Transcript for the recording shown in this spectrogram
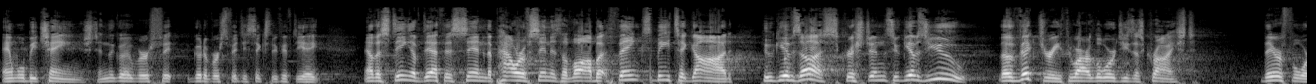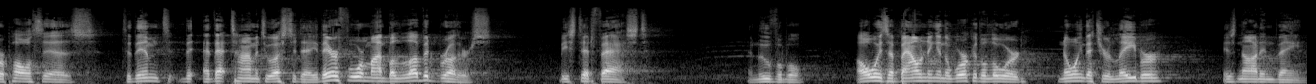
and will be changed. And then go to verse, go to verse 56 through 58. Now, the sting of death is sin, and the power of sin is the law. But thanks be to God who gives us, Christians, who gives you the victory through our Lord Jesus Christ. Therefore, Paul says to them at that time and to us today, Therefore, my beloved brothers, be steadfast, immovable, always abounding in the work of the Lord, knowing that your labor is not in vain.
